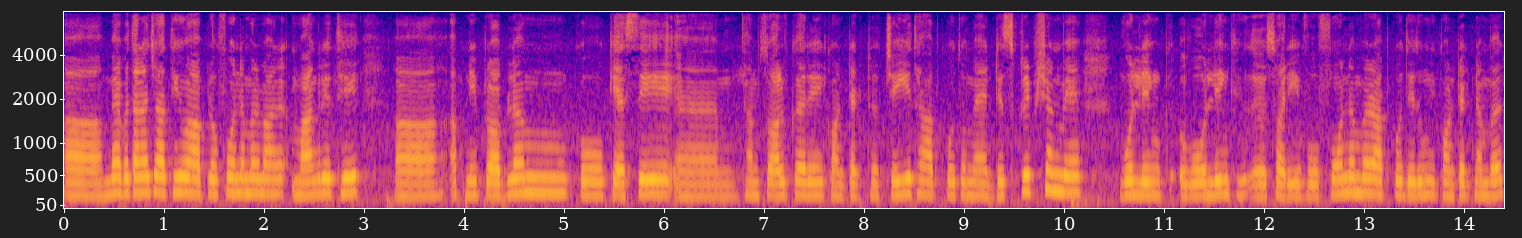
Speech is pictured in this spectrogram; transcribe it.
आ, मैं बताना चाहती हूँ आप लोग फ़ोन नंबर मांग मांग रहे थे आ, अपनी प्रॉब्लम को कैसे आ, हम सॉल्व करें कांटेक्ट चाहिए था आपको तो मैं डिस्क्रिप्शन में वो लिंक वो लिंक सॉरी वो फ़ोन नंबर आपको दे दूँगी कांटेक्ट नंबर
